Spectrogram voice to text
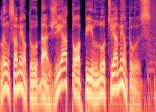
Lançamento da GA Top Loteamentos.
